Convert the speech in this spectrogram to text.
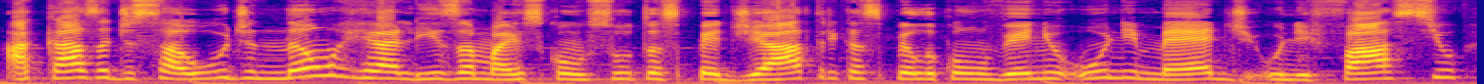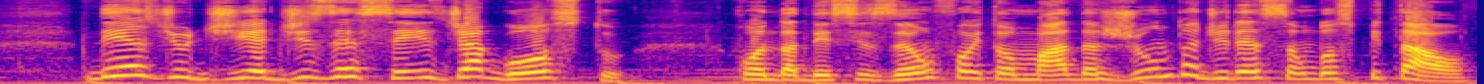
a Casa de Saúde não realiza mais consultas pediátricas pelo convênio Unimed Unifácil desde o dia 16 de agosto, quando a decisão foi tomada junto à direção do hospital.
